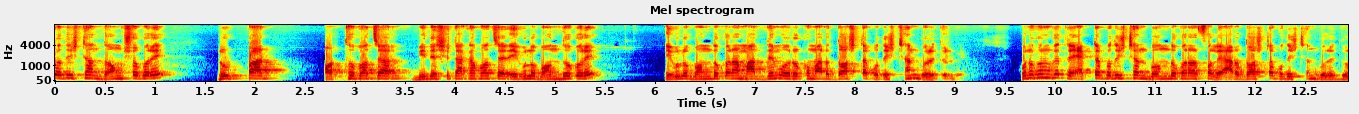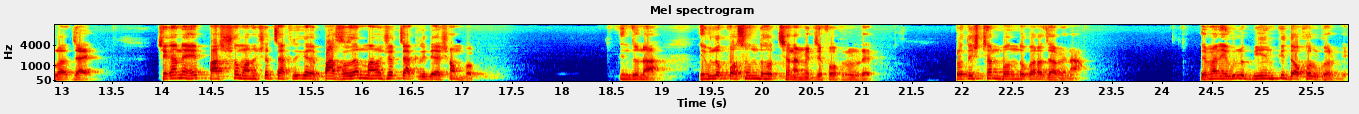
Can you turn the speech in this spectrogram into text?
প্রতিষ্ঠান ধ্বংস করে লুটপাট অর্থ পাচার, বিদেশে টাকা পাচার, এগুলো বন্ধ করে, এগুলো বন্ধ করার মাধ্যমে ওরকম আরও দশটা প্রতিষ্ঠান গড়ে তুলবে। কোনো কোনো ক্ষেত্রে একটা প্রতিষ্ঠান বন্ধ করার ফলে আরও দশটা প্রতিষ্ঠান গড়ে তোলা যায়। সেখানে পাঁচশো মানুষের চাকরি গেলে পাঁচ হাজার মানুষের চাকরি দেওয়া সম্ভব। কিন্তু না, এগুলো পছন্দ হচ্ছে না মির্জা ফখরুলদের প্রতিষ্ঠান বন্ধ করা যাবে না। মানে এগুলো বিএনপি দখল করবে।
